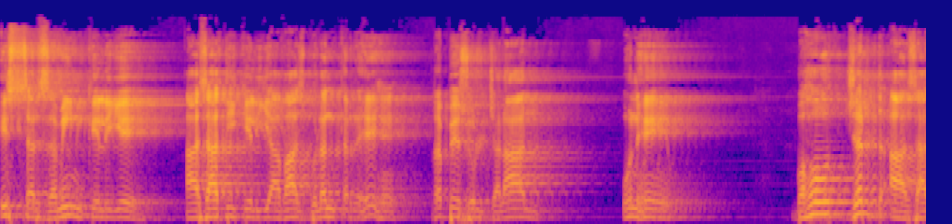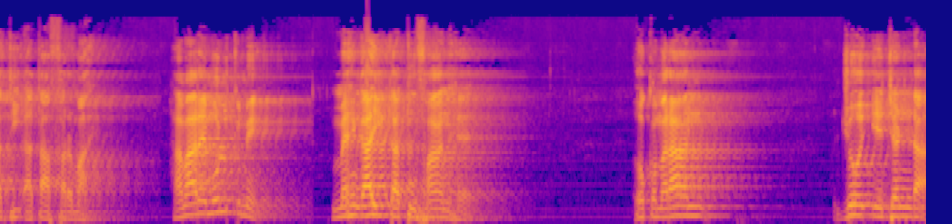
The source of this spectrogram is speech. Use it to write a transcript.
اس سرزمین کے لیے، آزادی کے لیے آواز بلند کر رہے ہیں۔ رب ذوالجلال انہیں بہت جلد آزادی عطا فرمائے۔ ہمارے ملک میں مہنگائی کا طوفان ہے۔ حکمران جو ایجنڈا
